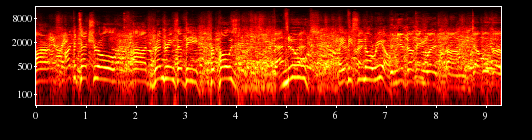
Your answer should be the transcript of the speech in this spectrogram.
are architectural uh, renderings of the proposed That's new correct. ABC No Rio. The new building would um, double the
